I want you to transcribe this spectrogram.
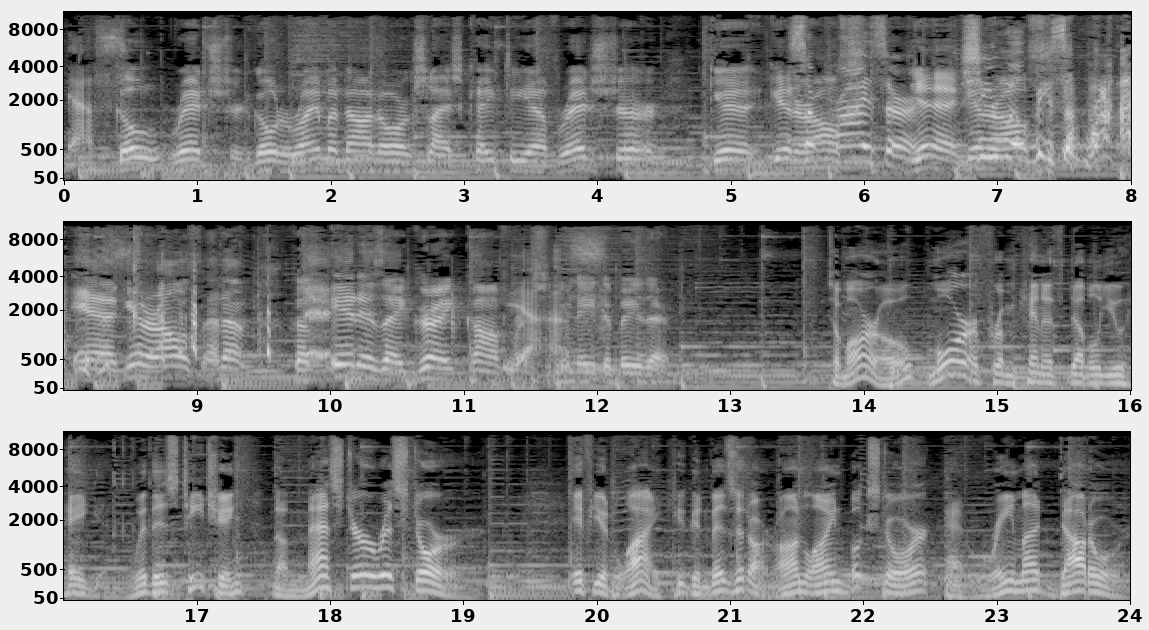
yes, go register. Go to rhema.org slash KTF register. Get get her surprise all, her. Yeah, get she her will all, be surprised. Yeah, get her all set up because it is a great conference. Yes. You need to be there. Tomorrow, more from Kenneth W. Hagin with his teaching, The Master Restorer. If you'd like, you can visit our online bookstore at rhema.org.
